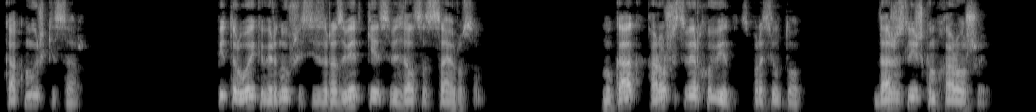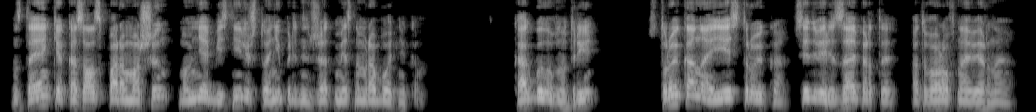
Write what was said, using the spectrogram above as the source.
Как мышки, сэр. Питер Уэйк, вернувшись из разведки, связался с Сайрусом. «Ну как, хороший сверху вид?» – спросил тот. «Даже слишком хороший. На стоянке оказалась пара машин, но мне объяснили, что они принадлежат местным работникам. Как было внутри?» Стройка она и есть стройка. Все двери заперты. От воров, наверное.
